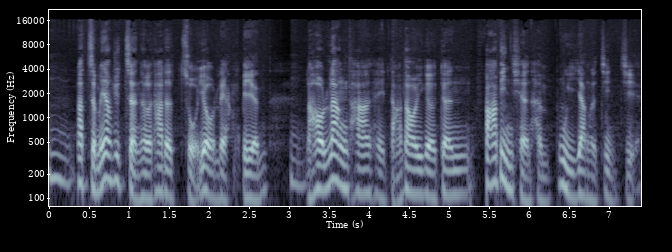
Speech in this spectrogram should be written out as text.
嗯，那怎么样去整合他的左右两边，嗯，然后让他可以达到一个跟发病前很不一样的境界。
